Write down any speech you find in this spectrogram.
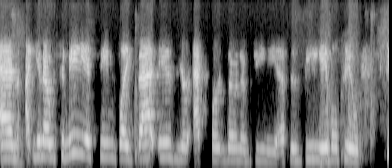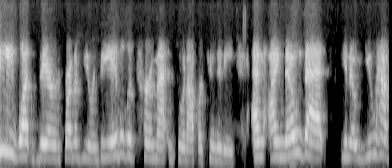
And you know to me it seems like that is your expert zone of genius is being able to see what's there in front of you and be able to turn that into an opportunity. And I know that you know, you have,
